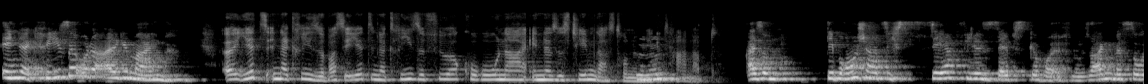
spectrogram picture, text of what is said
In der Krise oder allgemein? Äh, jetzt in der Krise, was ihr jetzt in der Krise für Corona in der Systemgastronomie mhm. getan habt. Also die Branche hat sich sehr viel selbst geholfen. Sagen wir es so,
